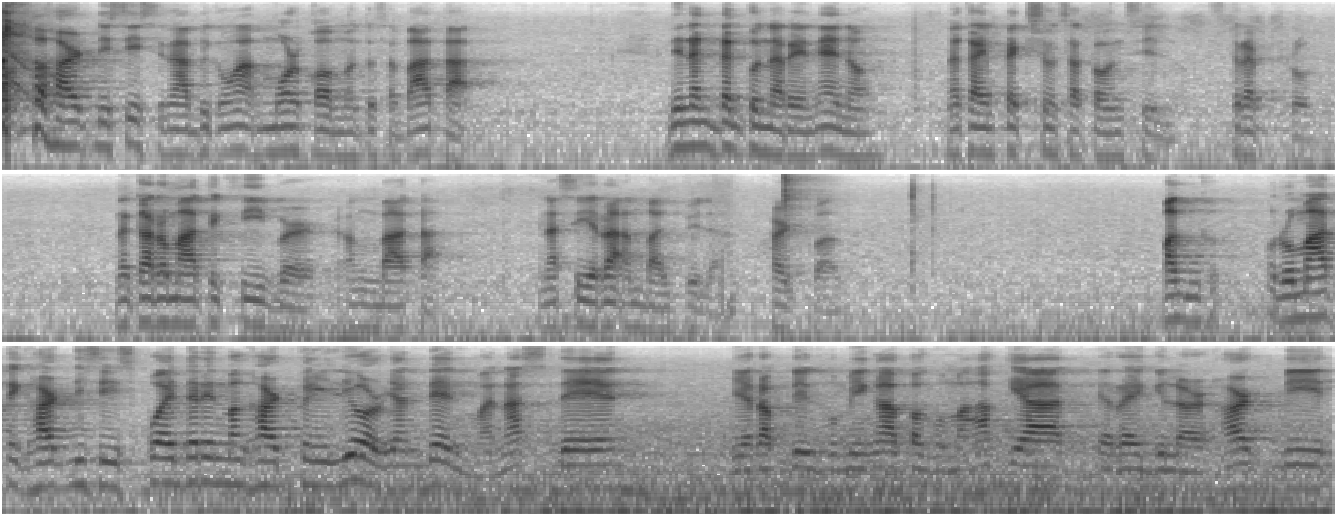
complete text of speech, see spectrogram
heart disease. Sinabi ko nga, more common to sa bata. Dinagdag ko na rin, eh, no? Nagka-infection sa tonsil, strep throat. Nagka-rheumatic fever ang bata. Nasira ang valvula, heart valve. Pag rheumatic heart disease, pwede rin mag-heart failure. Yan din, manas din, hirap din huminga pag umaakyat, irregular heartbeat,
